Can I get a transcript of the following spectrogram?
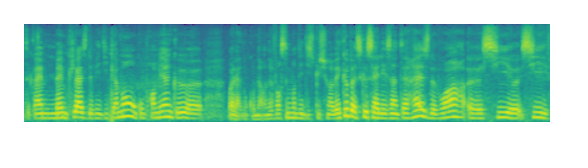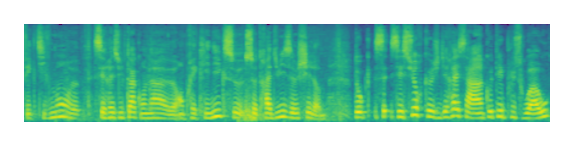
c'est quand même une même classe de médicaments, on comprend bien que euh, voilà, donc on a, on a, forcément des discussions avec eux parce que ça les intéresse de voir euh, si, euh, si effectivement ces résultats qu'on a en préclinique se, se traduisent chez l'homme. Donc c'est sûr que je dirais ça a un côté plus waouh,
